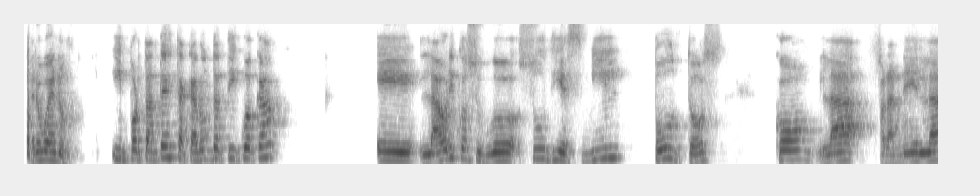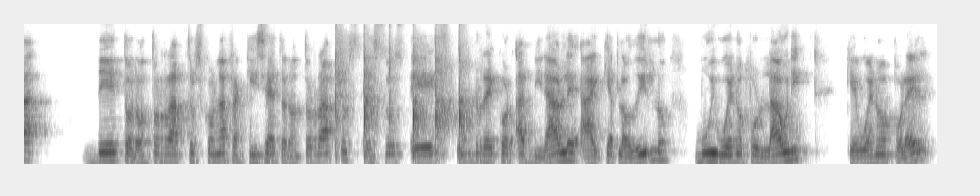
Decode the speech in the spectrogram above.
Pero bueno, importante destacar un datico acá. Eh, Lauri consiguió sus 10.000 puntos con la franela de Toronto Raptors, con la franquicia de Toronto Raptors. Esto es un récord admirable, hay que aplaudirlo. Muy bueno por Lauri, qué bueno por él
